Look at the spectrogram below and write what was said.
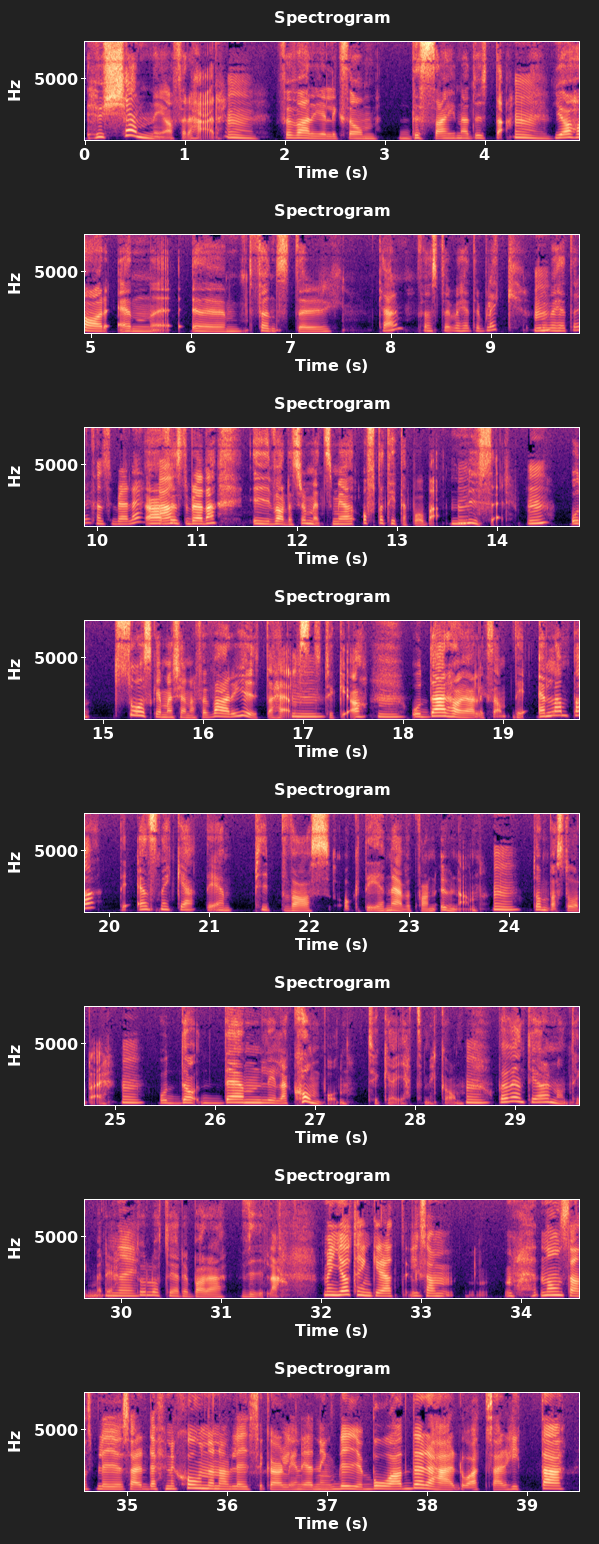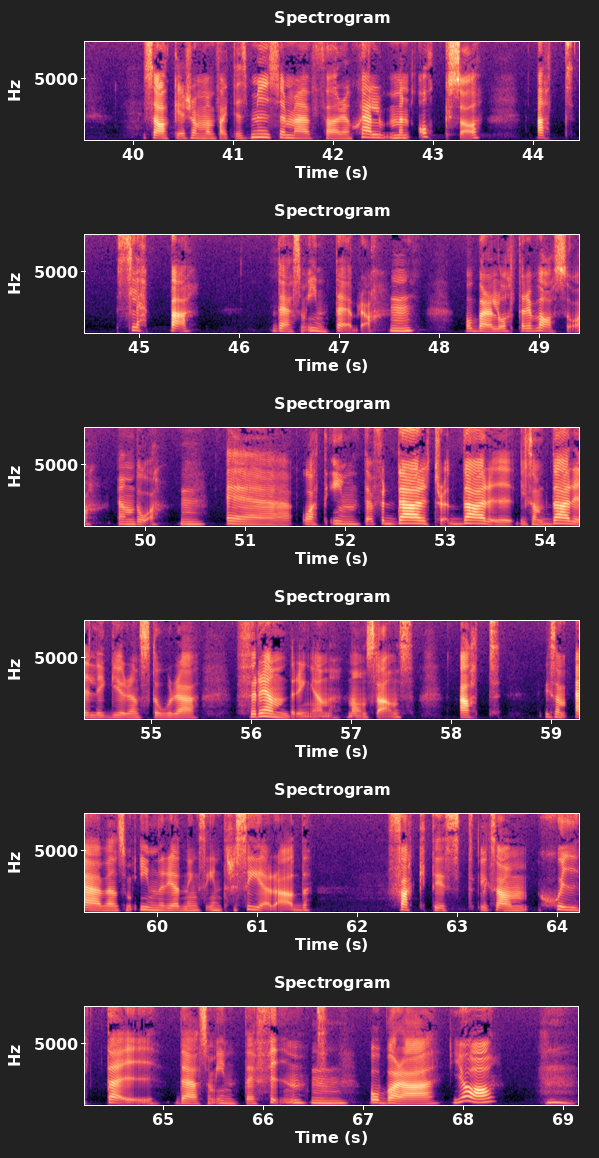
Hur känner jag för det här? Mm. För varje liksom designad yta. Jag har en eh, fönsterkarm, fönster, vad heter det, bläck? Eller Vad heter det? Fönsterbrädor? ja, fönsterbräda i vardagsrummet som jag ofta tittar på och bara myser. Och så ska man känna för varje yta helst, tycker jag. Och där har jag liksom, det är en lampa, det är en snicka, det är en pipvas och det är näverkvarn-unan. De bara står där. Och då, den lilla kombon tycker jag jättemycket om. Behöver jag inte göra någonting med det. Nej. Då låter jag det bara vila. Men jag tänker att liksom, någonstans blir ju så här, definitionen av lazy girl-inredning blir ju både det här då att så här, hitta saker som man faktiskt myser med för en själv men också att släppa det som inte är bra. Och bara låta det vara så ändå. Eh, och att inte, för där, tror jag, där, i, liksom, där i ligger ju den stora förändringen någonstans. Att liksom, även som inredningsintresserad faktiskt liksom skita i det som inte är fint. Och bara, ja,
